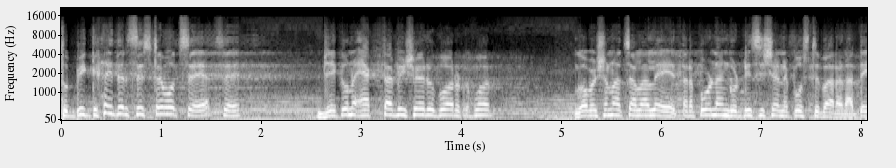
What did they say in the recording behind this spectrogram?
তো বিজ্ঞানীদের সিস্টেম হচ্ছে যে কোনো একটা বিষয়ের উপর উপর গবেষণা চালালে তারা পূর্ণাঙ্গ ডিসিশনে পৌঁছতে পারে না। They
